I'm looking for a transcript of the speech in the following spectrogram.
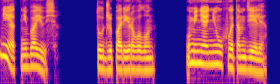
Нет, не боюсь. Тут же парировал он. У меня нюх в этом деле.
